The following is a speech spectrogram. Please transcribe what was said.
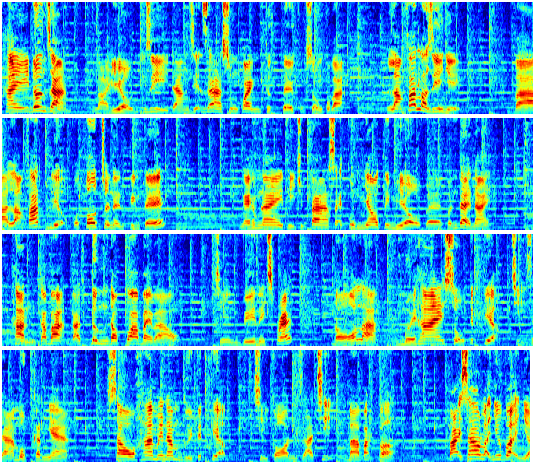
hay đơn giản là hiểu những gì đang diễn ra xung quanh thực tế cuộc sống của bạn. Lạm phát là gì nhỉ? Và lạm phát liệu có tốt cho nền kinh tế? Ngày hôm nay thì chúng ta sẽ cùng nhau tìm hiểu về vấn đề này. Hẳn các bạn đã từng đọc qua bài báo trên VnExpress đó là 12 sổ tiết kiệm trị giá một căn nhà sau 20 năm gửi tiết kiệm chỉ còn giá trị 3 bát phở. Tại sao lại như vậy nhỉ?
